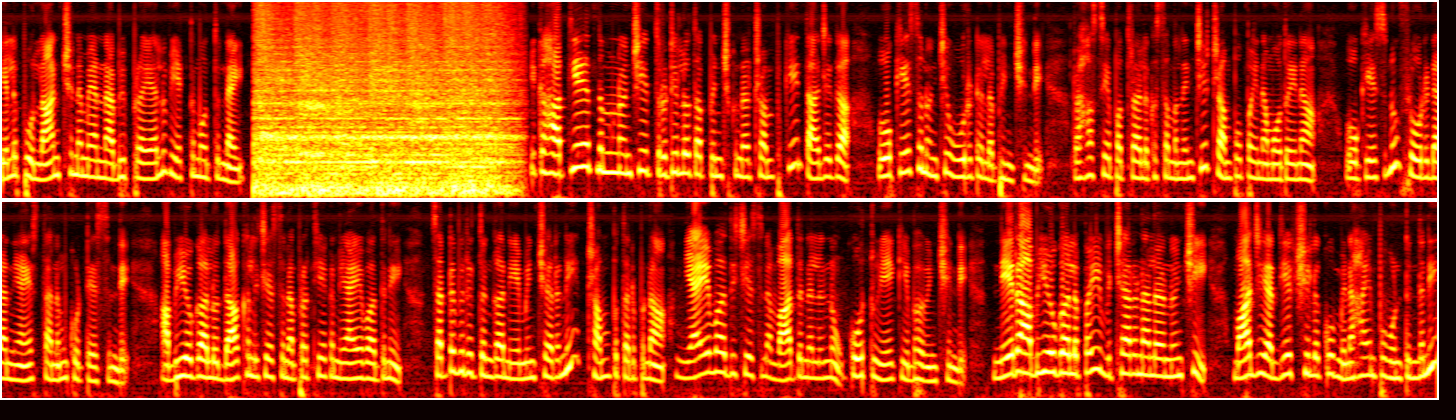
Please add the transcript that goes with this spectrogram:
గెలుపు లాంఛనమే అన్న అభిప్రాయాలు వ్యక్తమవుతున్నాయి. ఇక హత్యాయత్నం నుంచి త్రుటిలో తప్పించుకున్న ట్రంప్కి తాజాగా ఓ కేసు నుంచి ఊరట లభించింది. రహస్య పత్రాలకు సంబంధించి ట్రంప్పై నమోదైన ఓ కేసును ఫ్లోరిడా న్యాయస్థానం కొట్టేసింది. అభియోగాలు దాఖలు చేసిన ప్రత్యేక న్యాయవాదిని చట్టవిరుద్ధంగా నియమించారని ట్రంప్ తరపున న్యాయవాది చేసిన వాదనలను కోర్టు ఏకీభవించింది. నేర అభియోగాలపై విచారణల నుంచి మాజీ అధ్యక్షులకు మినహాయింపు ఉంటుందని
